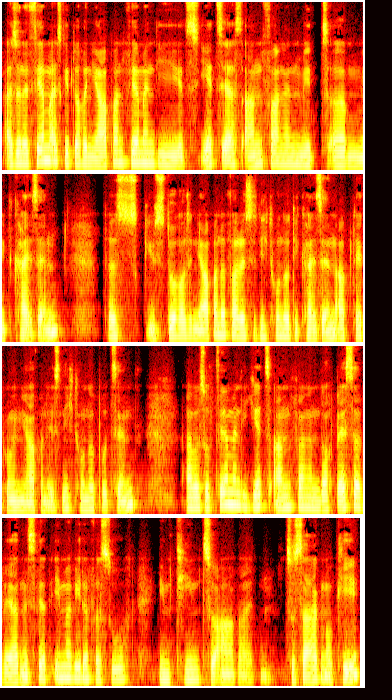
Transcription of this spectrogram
Also eine Firma, es gibt auch in Japan Firmen, die jetzt, jetzt erst anfangen mit, ähm, mit Kaizen. Das ist durchaus in Japan der Fall. Es ist nicht 100, die Kaizen-Abdeckung in Japan ist nicht 100 Prozent. Aber so Firmen, die jetzt anfangen und auch besser werden, es wird immer wieder versucht, im Team zu arbeiten. Zu sagen, okay,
